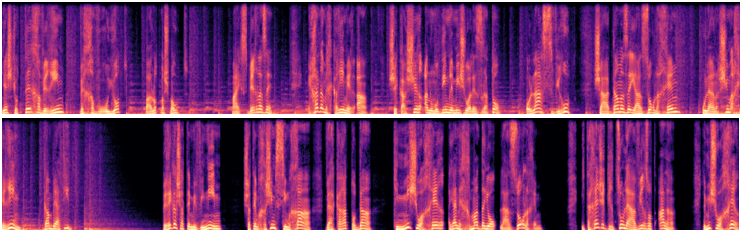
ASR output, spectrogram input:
יש יותר חברים וחברויות בעלות משמעות. מה ההסבר לזה? אחד המחקרים הראה שכאשר אנו מודים למישהו על עזרתו, עולה הסבירות שהאדם הזה יעזור לכם ולאנשים אחרים גם בעתיד. ברגע שאתם מבינים שאתם חשים שמחה והכרת תודה כי מישהו אחר היה נחמד דיו לעזור לכם, ייתכן שתרצו להעביר זאת הלאה, למישהו אחר,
